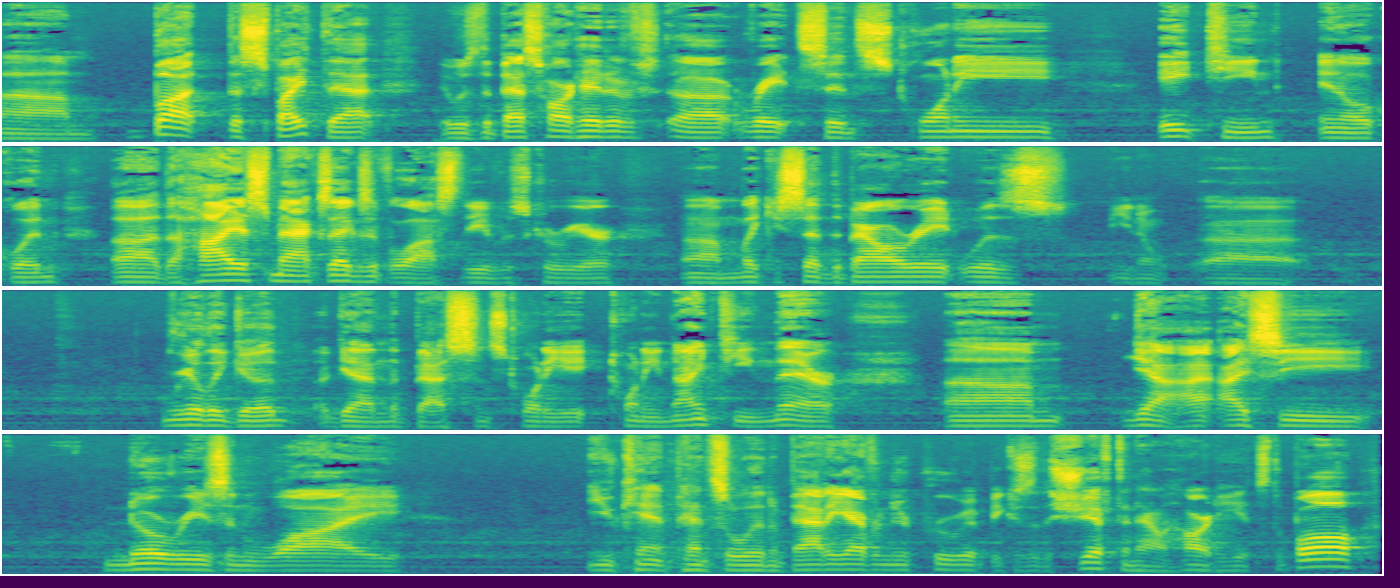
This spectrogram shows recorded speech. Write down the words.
Um, but despite that, it was the best hard hit uh, rate since 2018 in Oakland, uh, the highest max exit velocity of his career. Um, like you said, the barrel rate was, you know, uh, really good. Again, the best since 2019 there. Um, yeah, I, I, see no reason why you can't pencil in a batting average improvement because of the shift and how hard he hits the ball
